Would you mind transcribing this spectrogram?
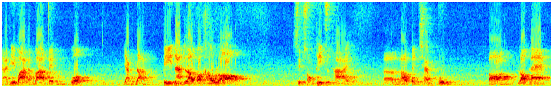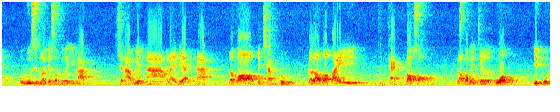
นะที่ว่ากันว่าเป็นพวกยังดันปีนั้นเราก็เข้ารอบ 12 ทีมสุดท้ายเเราเป็นแชมป์กลุ่มตอนรอบแรก ผมรู้สึกเราจะเสมออิรัก ชนะเวียดนามอะไรเนี่ยนะ แล้วก็เป็นแชมป์กลุ่มแล้วเราก็ไปแข่งรอบสองเราก็ไปเจอพวกญี่ปุ่น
